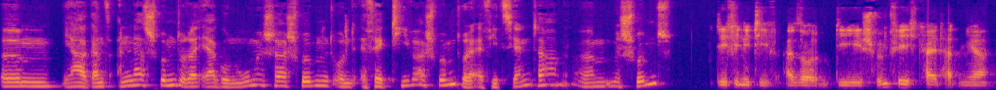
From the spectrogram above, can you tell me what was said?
ähm, ja ganz anders schwimmt oder ergonomischer schwimmt und effektiver schwimmt oder effizienter ähm, schwimmt? Definitiv. Also die Schwimmfähigkeit hat mir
